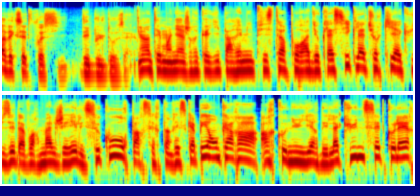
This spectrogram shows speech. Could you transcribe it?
avec cette fois-ci des bulldozers. Un témoignage recueilli par Rémi Pfister pour Radio Classique. La Turquie accusée d'avoir mal géré les secours par certains rescapés. Ankara a reconnu hier des lacunes. Cette colère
